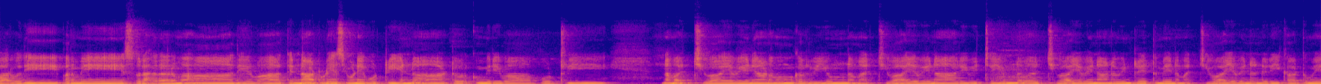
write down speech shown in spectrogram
பார்வதி பரமேஸ்வர ஹரர் மகாதேவா தென்னாட்டுடைய சிவனை போற்றி எந்நாட்டவர்க்கும் இறைவா போற்றி. நமச்சிவாயவே ஞானமும் கல்வியும் நமச்சிவாயவே அறிவிச்சையும் நமச்சிவாயவே நானவின்றேத்துமே நமச்சிவாயவே நன்னெறி காட்டுமே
